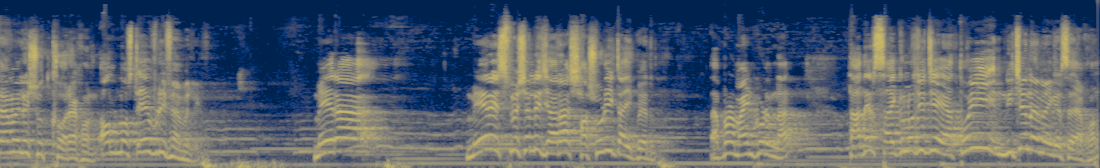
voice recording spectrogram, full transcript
ফ্যামিলি সুদখোর এখন অলমোস্ট এভরি ফ্যামিলি মেয়েরা মেয়েরা স্পেশালি যারা শাশুড়ি টাইপের আপনার মাইন্ড করেন না তাদের সাইকোলজি যে এতই নিচে নেমে গেছে এখন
